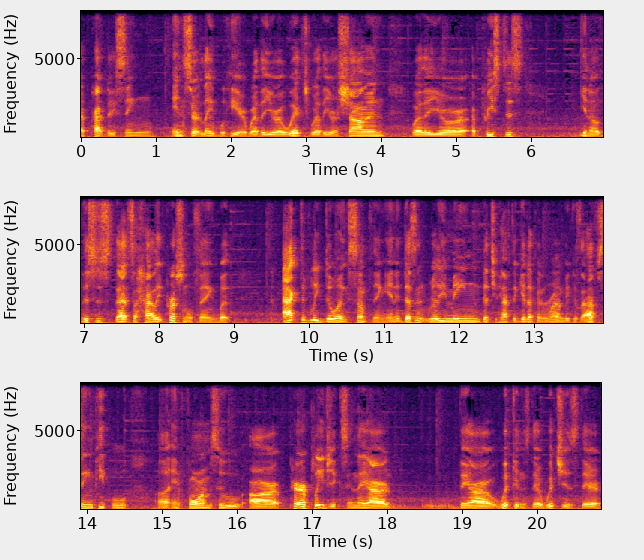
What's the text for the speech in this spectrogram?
a practicing insert label here. Whether you're a witch, whether you're a shaman, whether you're a priestess, you know this is that's a highly personal thing but actively doing something and it doesn't really mean that you have to get up and run because i've seen people uh, in forums who are paraplegics and they are they are wiccans they're witches they're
